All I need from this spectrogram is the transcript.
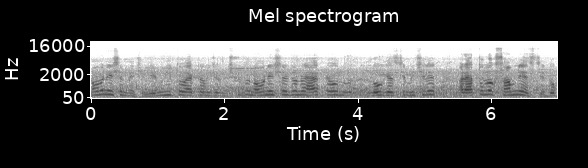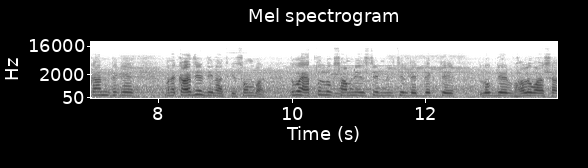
নমিনেশন মিছিল এমনি তো একটা মিছিল শুধু নমিনেশনের জন্য এত লোক এসছে মিছিলে আর এত লোক সামনে এসছে দোকান থেকে মানে কাজের দিন আজকে সোমবার। তবু এত লোক সামনে এসছে মিছিলদের দেখতে লোকদের ভালোবাসা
